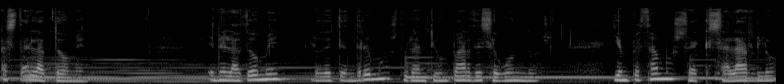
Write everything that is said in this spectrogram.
hasta el abdomen. En el abdomen lo detendremos durante un par de segundos y empezamos a exhalarlo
